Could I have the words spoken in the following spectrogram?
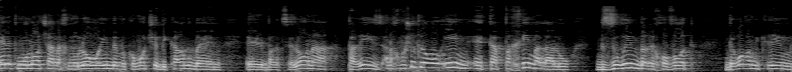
אלה תמונות שאנחנו לא רואים במקומות שביקרנו בהם, אה, ברצלונה, פריז, אנחנו פשוט לא רואים את הפחים הללו פזורים ברחובות, ברוב המקרים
